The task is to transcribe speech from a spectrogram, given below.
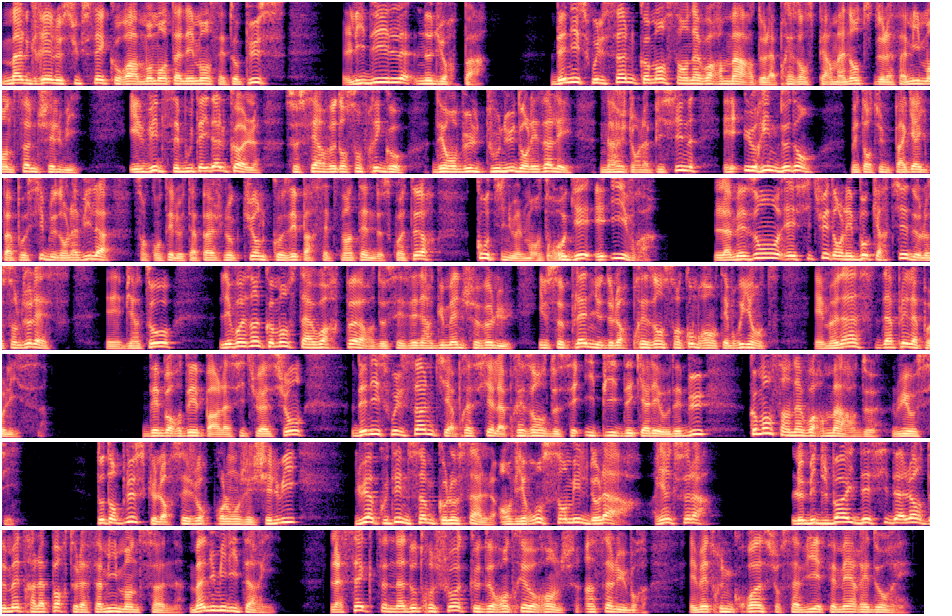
malgré le succès qu'aura momentanément cet opus, l'idylle ne dure pas. Dennis Wilson commence à en avoir marre de la présence permanente de la famille Manson chez lui. Il vide ses bouteilles d'alcool, se serve dans son frigo, déambule tout nu dans les allées, nage dans la piscine et urine dedans, mettant une pagaille pas possible dans la villa, sans compter le tapage nocturne causé par cette vingtaine de squatteurs, continuellement drogués et ivres. La maison est située dans les beaux quartiers de Los Angeles, et bientôt, les voisins commencent à avoir peur de ces énergumènes chevelus, ils se plaignent de leur présence encombrante et bruyante, et menacent d'appeler la police. Débordé par la situation, Dennis Wilson, qui appréciait la présence de ces hippies décalés au début, commence à en avoir marre d'eux, lui aussi. D'autant plus que leur séjour prolongé chez lui lui a coûté une somme colossale, environ 100 000 dollars, rien que cela. Le Beach Boy décide alors de mettre à la porte la famille Manson, Manu Militari. La secte n'a d'autre choix que de rentrer au ranch, insalubre, et mettre une croix sur sa vie éphémère et dorée.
